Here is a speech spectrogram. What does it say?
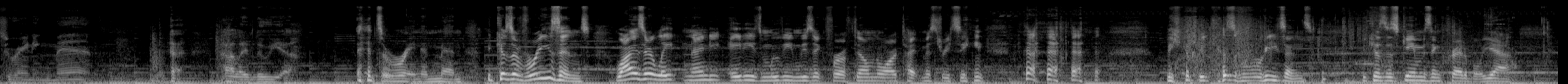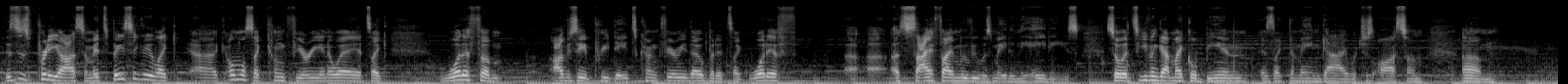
It's raining men. Hallelujah. It's raining men because of reasons. Why is there late 90s 80s movie music for a film noir type mystery scene? Be- because of reasons. Because this game is incredible. Yeah, this is pretty awesome. It's basically like uh, almost like Kung Fury in a way. It's like, what if um, obviously it predates Kung Fury though, but it's like what if a, a sci-fi movie was made in the 80s. So it's even got Michael Biehn as like the main guy, which is awesome. Um,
